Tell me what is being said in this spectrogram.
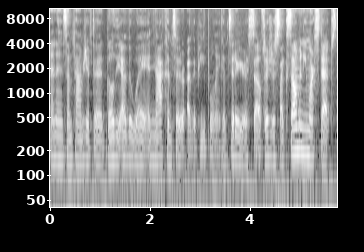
And then sometimes you have to go the other way and not consider other people and consider yourself. There's just like so many more steps,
